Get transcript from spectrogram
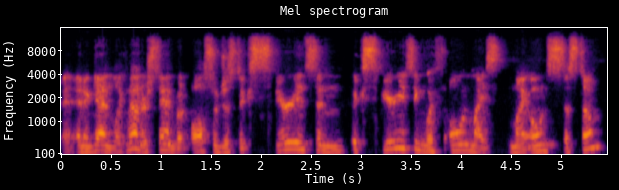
and again like not understand but also just experience and experiencing with own my my own system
